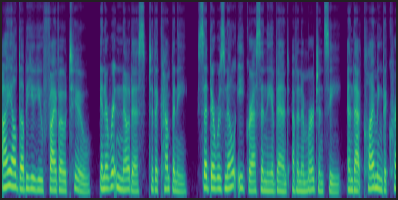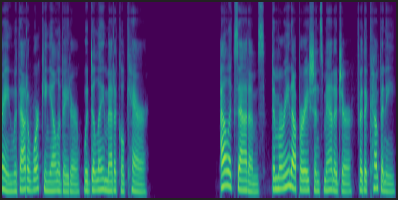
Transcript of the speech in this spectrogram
ILWU 502, in a written notice to the company, said there was no egress in the event of an emergency and that climbing the crane without a working elevator would delay medical care. Alex Adams, the marine operations manager for the company,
